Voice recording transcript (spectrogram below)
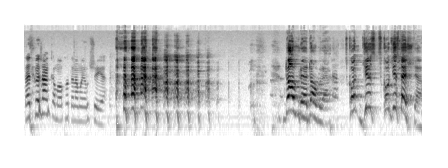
Nawet koleżanka ma ochotę na moją szyję. dobre, dobre. Skąd, gdzie, skąd jesteście?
